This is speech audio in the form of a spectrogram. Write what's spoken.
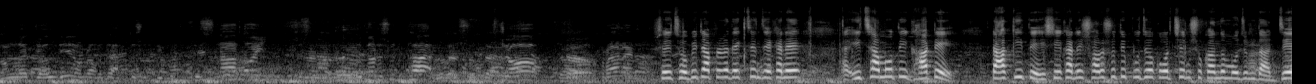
গঙ্গার জল দিয়ে আমরা আমাদের আত্মশুদ্ধি করি সুস্নাতই উদর শুদ্ধা চ প্রাণায়াম। সেই ছবিটা আপনারা দেখছেন যেখানে ইচ্ছামতি ইছামতি ঘাটে টাকিতে সেখানে সরস্বতী পুজো করছেন সুকান্ত মজুমদার, যে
